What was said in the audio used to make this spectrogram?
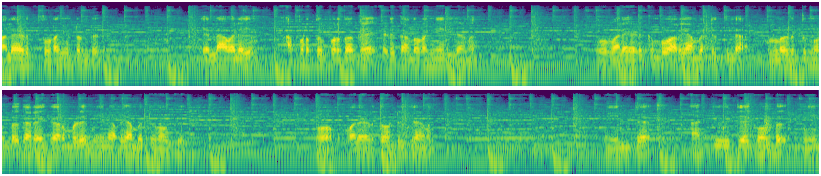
വല എടുത്ത് തുടങ്ങിയിട്ടുണ്ട്. എല്ലാ വലയും അപ്പുറത്തും ഇപ്പുറത്തൊക്കെ എടുക്കാൻ തുടങ്ങിയിരിക്കുകയാണ്. അപ്പോൾ വല എടുക്കുമ്പോൾ അറിയാൻ പറ്റത്തില്ല. ഉള്ളെടുത്തും കൊണ്ട് കരയിൽ കയറുമ്പോഴേ മീൻ അറിയാൻ പറ്റും നമുക്ക്. അപ്പോൾ വല എടുത്തുകൊണ്ടിരിക്കുകയാണ്. മീനിന്റെ ആക്ടിവിറ്റിയൊക്കെ കൊണ്ട് മീൻ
